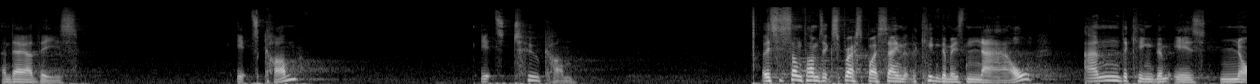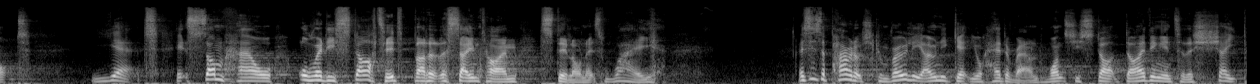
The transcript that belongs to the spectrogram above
And they are these it's come, it's to come. This is sometimes expressed by saying that the kingdom is now and the kingdom is not yet. It's somehow already started, but at the same time, still on its way. This is a paradox you can really only get your head around once you start diving into the shape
